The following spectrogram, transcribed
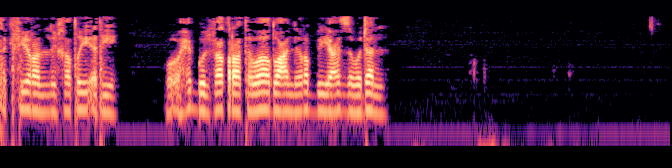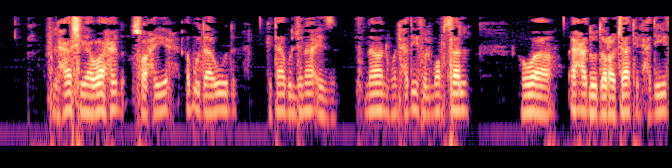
تكفيرا لخطيئتي وأحب الفقر تواضعا لربي عز وجل. في الحاشية واحد صحيح أبو داود كتاب الجنائز اثنان والحديث المرسل هو أحد درجات الحديث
